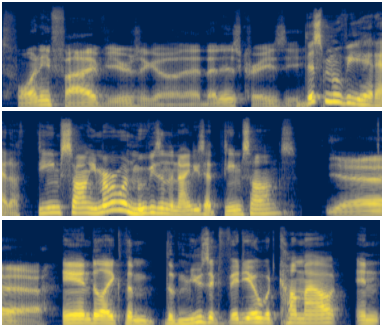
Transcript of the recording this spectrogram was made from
25 years ago. That, that is crazy. This movie had had a theme song. You remember when movies in the 90s had theme songs? Yeah. and like the the music video would come out and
